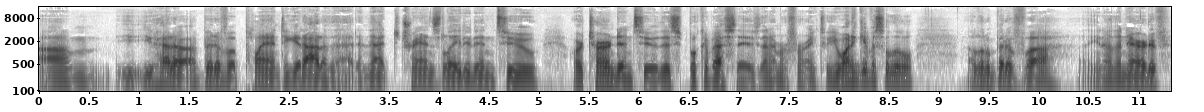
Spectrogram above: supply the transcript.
um, you, you had a, a bit of a plan to get out of that, and that translated into or turned into this book of essays that I'm referring to. You want to give us a little a little bit of uh, you know the narrative?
